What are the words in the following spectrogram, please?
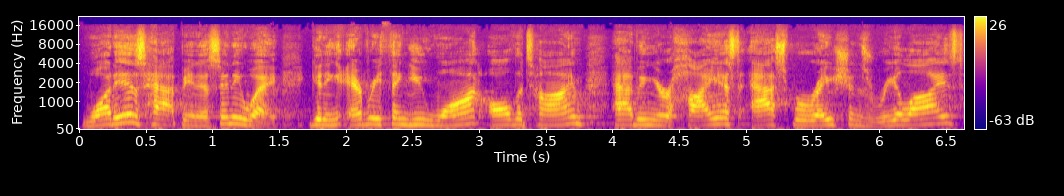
What is happiness anyway? Getting everything you want all the time? Having your highest aspirations realized?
